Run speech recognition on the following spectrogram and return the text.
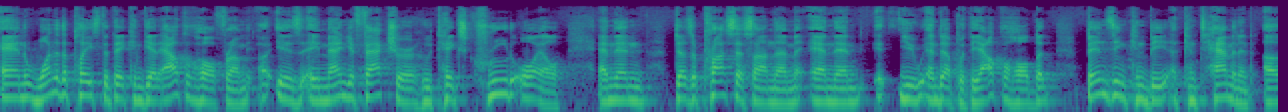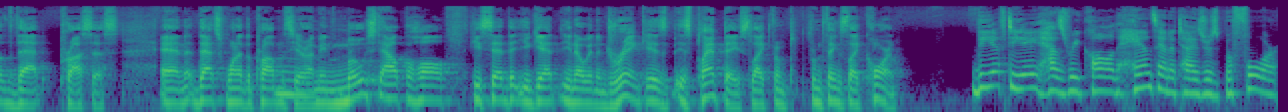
And one of the places that they can get alcohol from uh, is a manufacturer who takes crude oil and then does a process on them, and then it, you end up with the alcohol. But benzene can be a contaminant of that process. And that's one of the problems mm. here. I mean, most alcohol, he said, that you get, you know, in a drink is, is plant based, like from, from things like corn. The FDA has recalled hand sanitizers before.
